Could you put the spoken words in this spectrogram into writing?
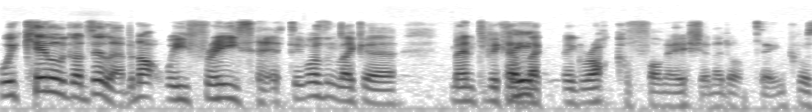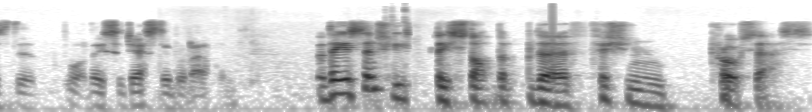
we kill Godzilla, but not we freeze it. It wasn't like a meant to become They- like a big rock formation. I don't think was the what they suggested would happen. they essentially they stopped the the fission process.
